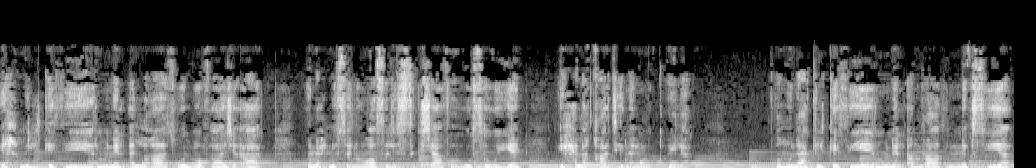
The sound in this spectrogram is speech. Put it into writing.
يحمل الكثير من الألغاز والمفاجآت ونحن سنواصل استكشافه سويا في حلقاتنا المقبلة. فهناك الكثير من الأمراض النفسية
